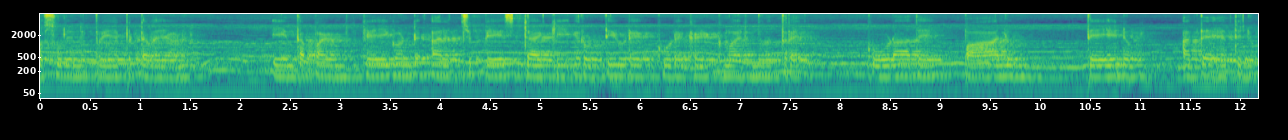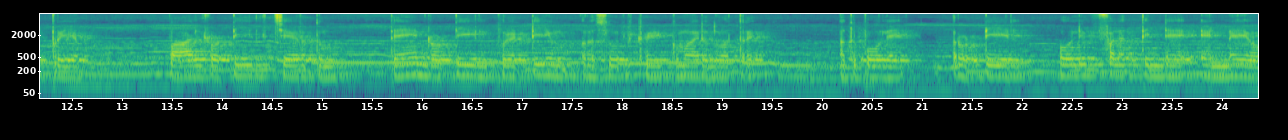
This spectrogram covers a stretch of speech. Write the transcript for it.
റസൂലിന് പ്രിയപ്പെട്ടവയാണ്. ഈന്തപ്പഴം കൈകൊണ്ട് അരച്ച് പേസ്റ്റാക്കി റൊട്ടിയുടെ കൂടെ കഴിക്കുമായിരുന്നു അത്രേ കൂടാതെ പാലും തേനും അദ്ദേഹത്തിനു പ്രിയം. പാൽ റൊട്ടിയിൽ ചേർത്തും തേൻ റൊട്ടിയിൽ പുരട്ടിയും റസൂൽ കഴിക്കുമായിരുന്നു അത്രേ അതുപോലെ റൊട്ടിയിൽ ഒലിവ് ഫലത്തിന്റെ എണ്ണയോ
